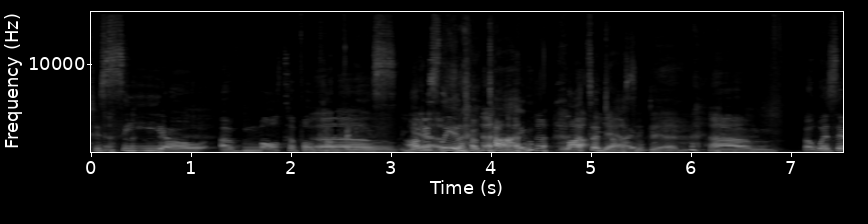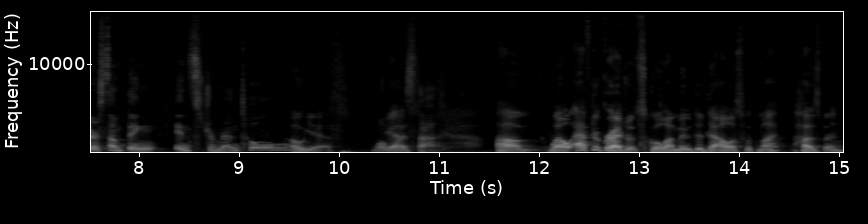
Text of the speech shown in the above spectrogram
to CEO of multiple companies. Oh, yes. Obviously, it took time, lots of yes, time. it did. Um, but was there something instrumental? oh, yes. what yes. was that? Um, well, after graduate school, I moved to Dallas with my husband,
